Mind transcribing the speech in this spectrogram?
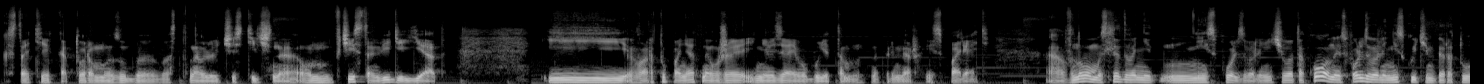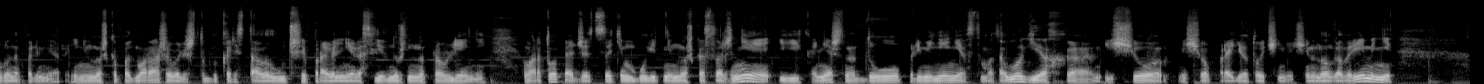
кстати, которым зубы восстанавливают частично, он в чистом виде яд. И во рту, понятно, уже и нельзя его будет там, например, испарять. А в новом исследовании не использовали ничего такого, но использовали низкую температуру, например, и немножко подмораживали, чтобы кристаллы лучше и правильнее росли в нужном направлении. Во рту, опять же, с этим будет немножко сложнее, и, конечно, до применения в стоматологиях еще, а, еще пройдет очень-очень много времени.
